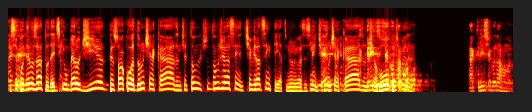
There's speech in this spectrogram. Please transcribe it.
Mas você é, podendo usar tudo. Aí disse que um belo dia o pessoal acordou, não tinha casa, não tinha, todo, todo mundo já sem- tinha virado sem teto, né? Um negócio assim. Tipo, não tinha casa, não tinha roupa, não tinha mais nada. A Cris chegou na Home.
